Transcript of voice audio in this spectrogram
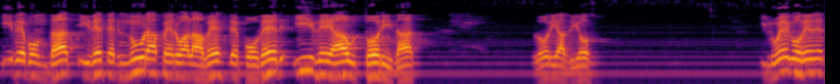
y de bondad y de ternura, pero a la vez de poder y de autoridad. Gloria a Dios. Y luego de,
